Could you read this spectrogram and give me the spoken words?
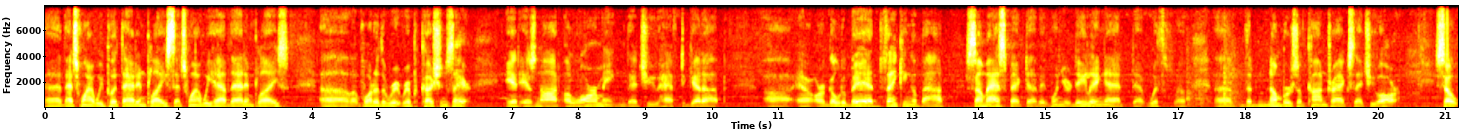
uh, that's why we put that in place. That's why we have that in place. Uh, what are the re- repercussions there? It is not alarming that you have to get up uh, or go to bed thinking about some aspect of it when you're dealing at uh, with uh, the numbers of contracts that you are. So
